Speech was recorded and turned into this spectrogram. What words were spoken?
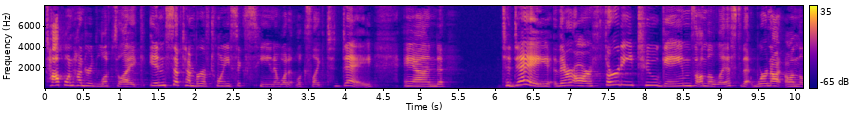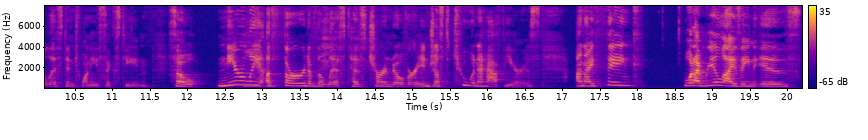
top 100 looked like in September of 2016 and what it looks like today. And today, there are 32 games on the list that were not on the list in 2016. So Nearly yeah. a third of the list has churned over in just two and a half years. And I think what I'm realizing is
